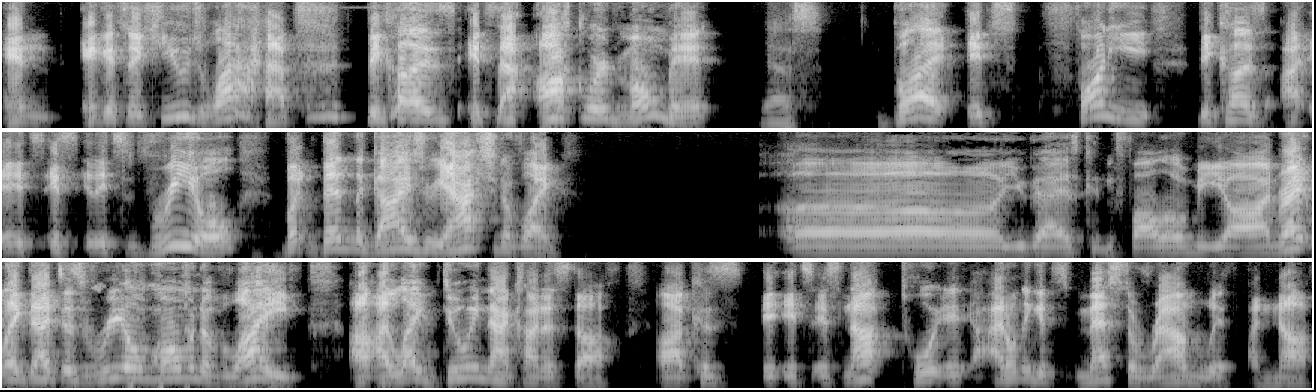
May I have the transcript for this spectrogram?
And it gets a huge laugh because it's that awkward moment. Yes. But it's funny because I, it's it's it's real. But then the guy's reaction of like, "Uh, you guys can follow me on," right? Like that just real moment of life. Uh, I like doing that kind of stuff because uh, it, it's it's not toy. It, I don't think it's messed around with enough.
